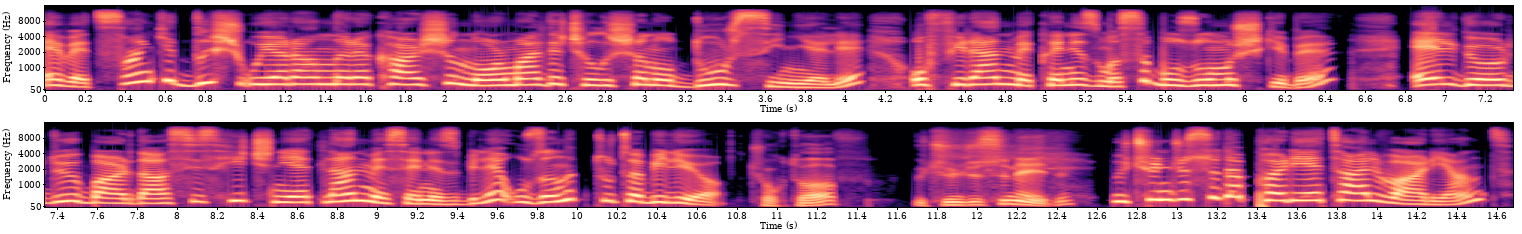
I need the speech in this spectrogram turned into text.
Evet, sanki dış uyaranlara karşı normalde çalışan o dur sinyali, o fren mekanizması bozulmuş gibi. El gördüğü bardağı siz hiç niyetlenmeseniz bile uzanık tutabiliyor. Çok tuhaf. Üçüncüsü neydi? Üçüncüsü de parietal varyant.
